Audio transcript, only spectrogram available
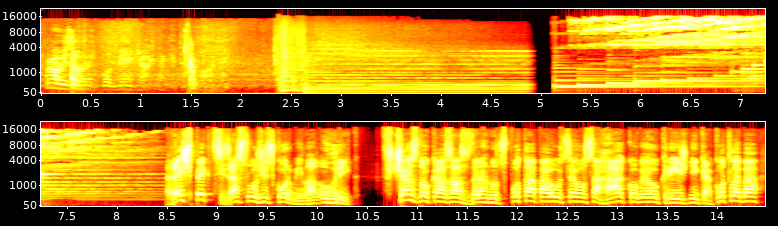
provizorných podmienkach, tak je to v pohode. Rešpekt si zaslúži skôr Milan Uhrík. Včas dokázal zdrhnúť z potápajúceho sa hákového krížnika Kotleba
